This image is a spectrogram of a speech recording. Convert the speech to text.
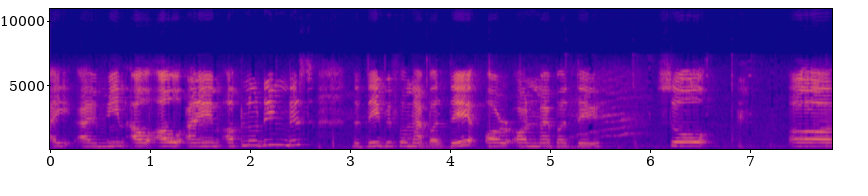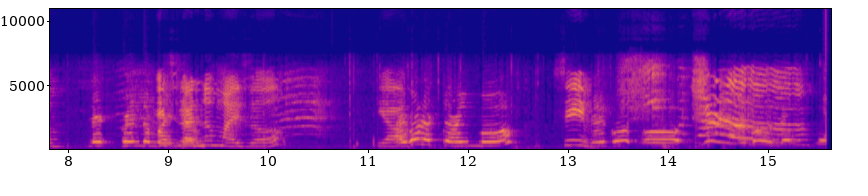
I, I mean, I'll, I'll, I am uploading this the day before my birthday or on my birthday. So, um, Let's randomize. it's randomizer. Yeah, I got a timer. Sim. Record or... Record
